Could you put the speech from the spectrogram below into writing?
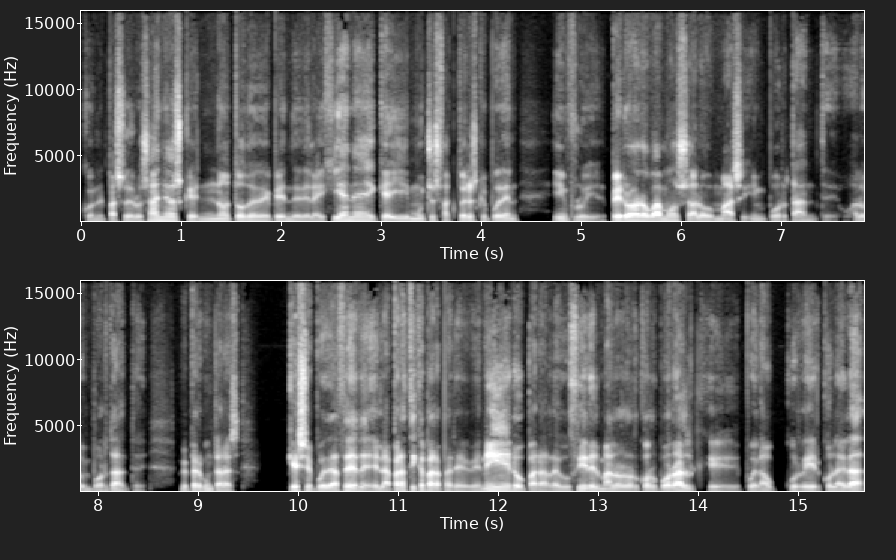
con el paso de los años, que no todo depende de la higiene y que hay muchos factores que pueden influir. Pero ahora vamos a lo más importante, o a lo importante. Me preguntarás, ¿qué se puede hacer en la práctica para prevenir o para reducir el mal olor corporal que pueda ocurrir con la edad?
